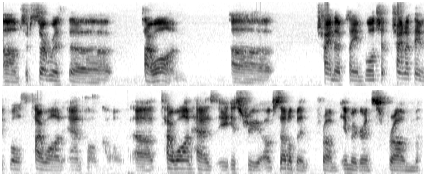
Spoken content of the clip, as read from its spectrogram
Um, so to start with uh, Taiwan, uh, China claimed well China claims both Taiwan and Hong Kong. Uh, Taiwan has a history of settlement from immigrants from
